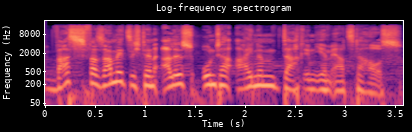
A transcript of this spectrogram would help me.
was versammelt sich denn alles unter einem Dach in Ihrem Ärztehaus?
